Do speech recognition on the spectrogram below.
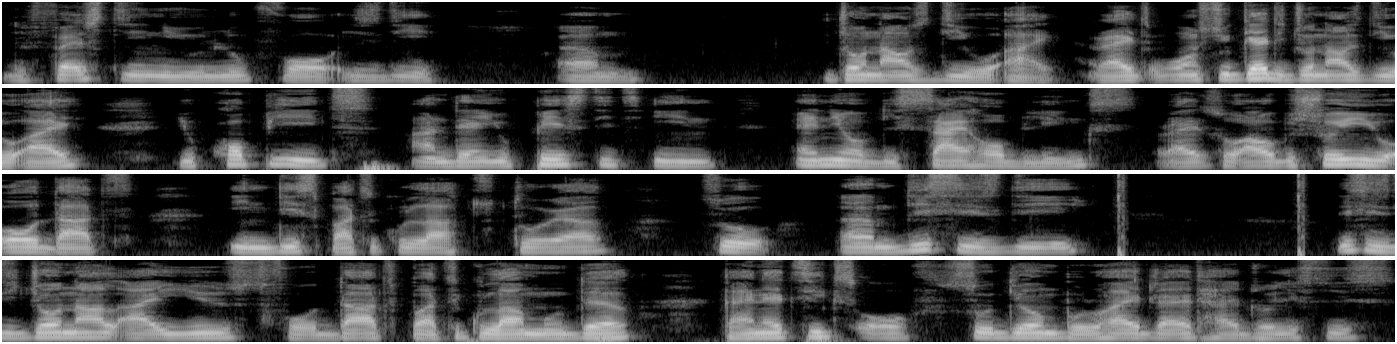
the first thing you look for is the um, journals DOI, right? Once you get the journals DOI, you copy it and then you paste it in any of the Sci-Hub links, right? So I'll be showing you all that in this particular tutorial. So um, this is the this is the journal I used for that particular model, kinetics of sodium borohydride hydrolysis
